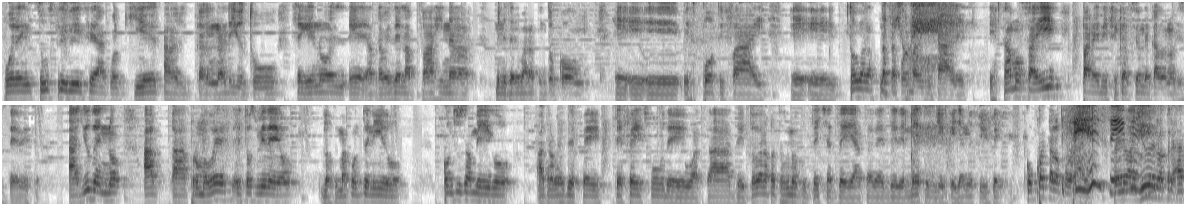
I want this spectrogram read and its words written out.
pueden suscribirse a cualquier al canal de YouTube, seguirnos eh, a través de la página ministeriovara.com, eh, eh, eh, Spotify, todas las plataformas digitales. Estamos ahí para edificación de cada uno de ustedes ayúdennos a, a promover estos videos, los demás contenidos con sus amigos a través de, face, de Facebook, de WhatsApp, de todas las plataformas que usted chatea, hasta de, de, de Messenger que ya no existen. Compártalo por ahí. Sí, sí. Pero ayúdenos a, tra-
